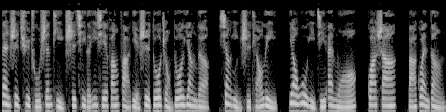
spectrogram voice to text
但是去除身体湿气的一些方法也是多种多样的，像饮食调理、药物以及按摩、刮痧、拔罐等。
